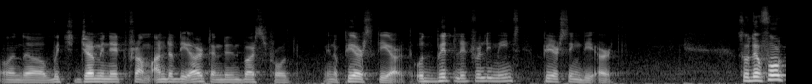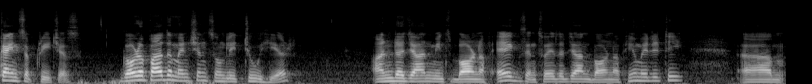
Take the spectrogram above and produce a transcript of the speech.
uh, which germinate from under the earth and then burst forth you know pierce the earth udbhid literally means piercing the earth so there are four kinds of creatures Gaudapada mentions only two here Andajan means born of eggs and Swedajan born of humidity. Um,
